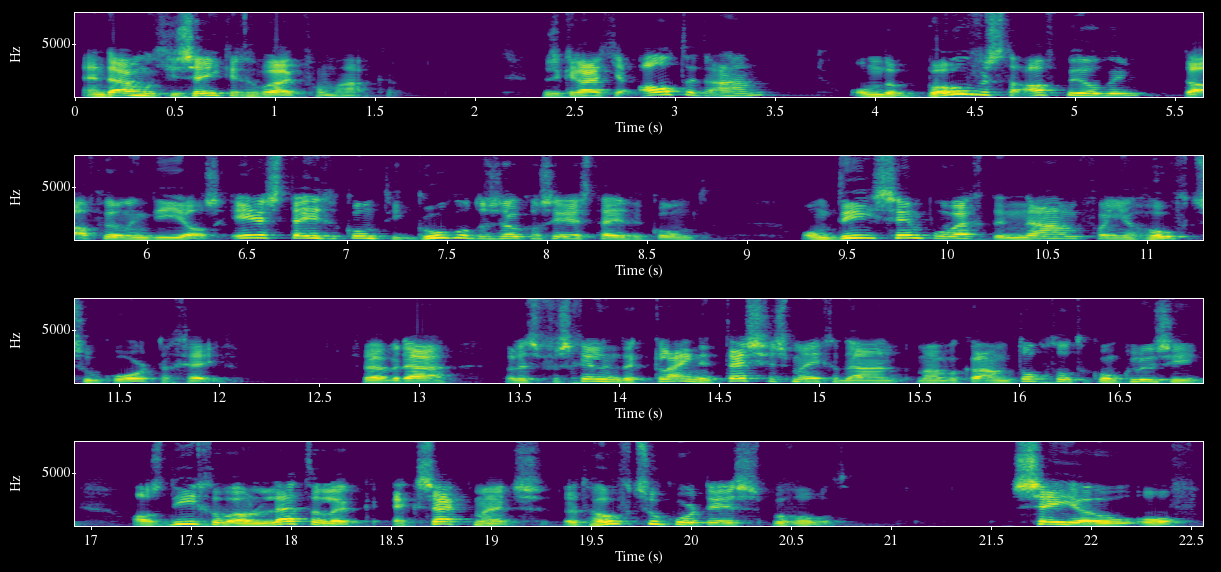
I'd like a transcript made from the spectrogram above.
En daar moet je zeker gebruik van maken. Dus ik raad je altijd aan om de bovenste afbeelding, de afbeelding die je als eerst tegenkomt, die Google dus ook als eerst tegenkomt, om die simpelweg de naam van je hoofdzoekwoord te geven. Dus we hebben daar wel eens verschillende kleine testjes mee gedaan, maar we kwamen toch tot de conclusie, als die gewoon letterlijk exact match het hoofdzoekwoord is, bijvoorbeeld SEO of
